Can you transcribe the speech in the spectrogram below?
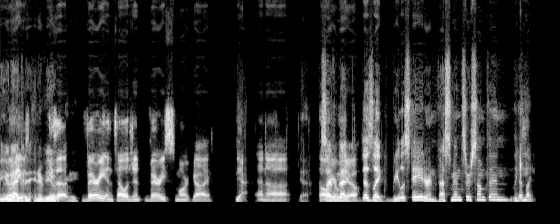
Yeah, you and Oh, I he did was an interview. he's a- very intelligent, very smart guy, Yeah, and uh, yeah. Oh, Aside here from that, does like real estate or investments or something. he Like, does he, like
